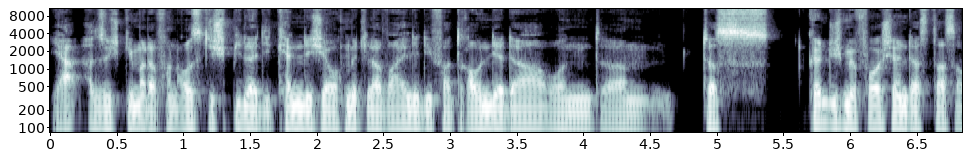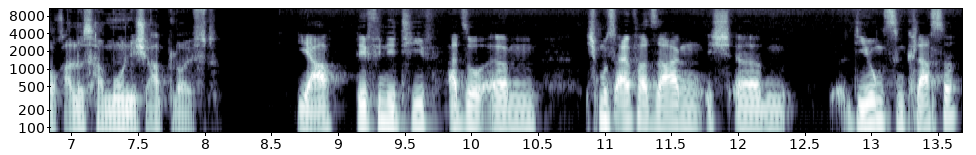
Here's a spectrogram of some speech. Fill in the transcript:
Ja, also ich gehe mal davon aus, die Spieler, die kennen dich ja auch mittlerweile, die vertrauen dir da und ähm, das könnte ich mir vorstellen, dass das auch alles harmonisch abläuft. Ja, definitiv. Also ähm, ich muss einfach sagen, ich, ähm, die Jungs sind klasse,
